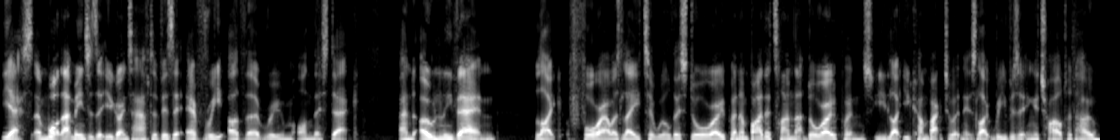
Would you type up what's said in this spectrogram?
Yes, and what that means is that you're going to have to visit every other room on this deck. And only then, like four hours later, will this door open. And by the time that door opens, you like you come back to it and it's like revisiting a childhood home.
